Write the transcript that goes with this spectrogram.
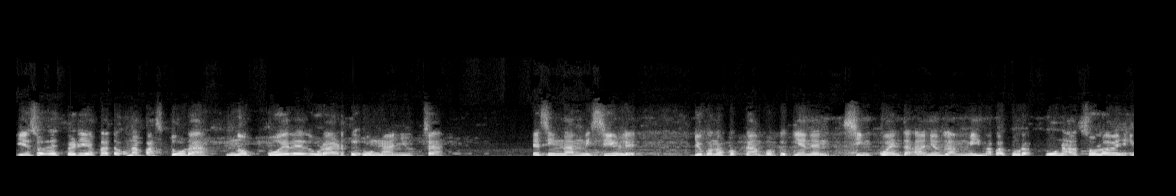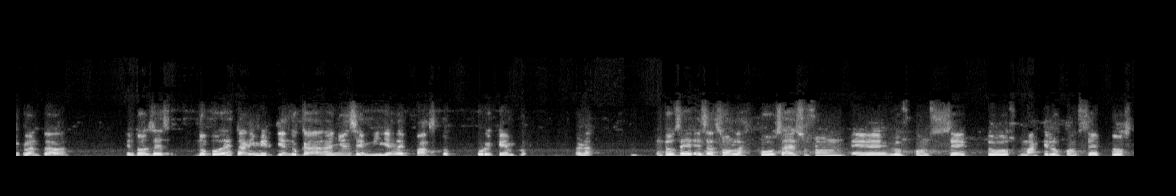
Y eso es pérdida de plata. Una pastura no puede durarte un año. O sea, es inadmisible. Yo conozco campos que tienen 50 años la misma pastura una sola vez implantada. Entonces, no puede estar invirtiendo cada año en semillas de pasto, por ejemplo, ¿verdad? Entonces, esas son las cosas, esos son eh, los conceptos, más que los conceptos,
